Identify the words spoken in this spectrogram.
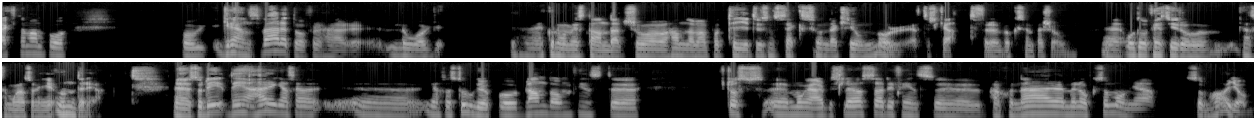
Räknar man på, på gränsvärdet då för den här låg eh, ekonomisk standard så hamnar man på 10 600 kronor efter skatt för en vuxen person. Eh, och då finns det ju då ganska många som ligger under det. Eh, så det, det här är en ganska, ganska stor grupp och bland dem finns det förstås många arbetslösa, det finns pensionärer men också många som har jobb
